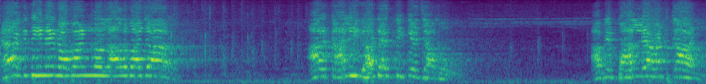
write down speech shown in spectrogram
একদিনে নবান্ন লালবাজার আর কালীঘাটের দিকে যাব। আপনি পারলে আটকান।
